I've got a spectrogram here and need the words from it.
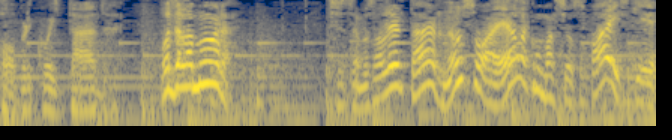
Pobre coitada. Onde ela mora? Precisamos alertar não só a ela como a seus pais que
